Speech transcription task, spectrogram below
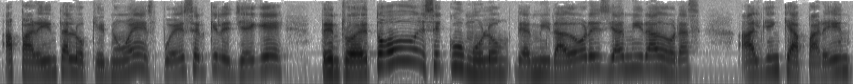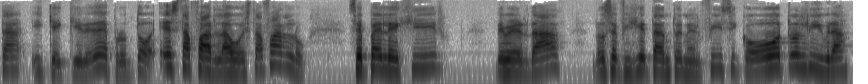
aparenta lo que no es. Puede ser que le llegue dentro de todo ese cúmulo de admiradores y admiradoras alguien que aparenta y que quiere de pronto estafarla o estafarlo. Sepa elegir, de verdad, no se fije tanto en el físico. Otros Libra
